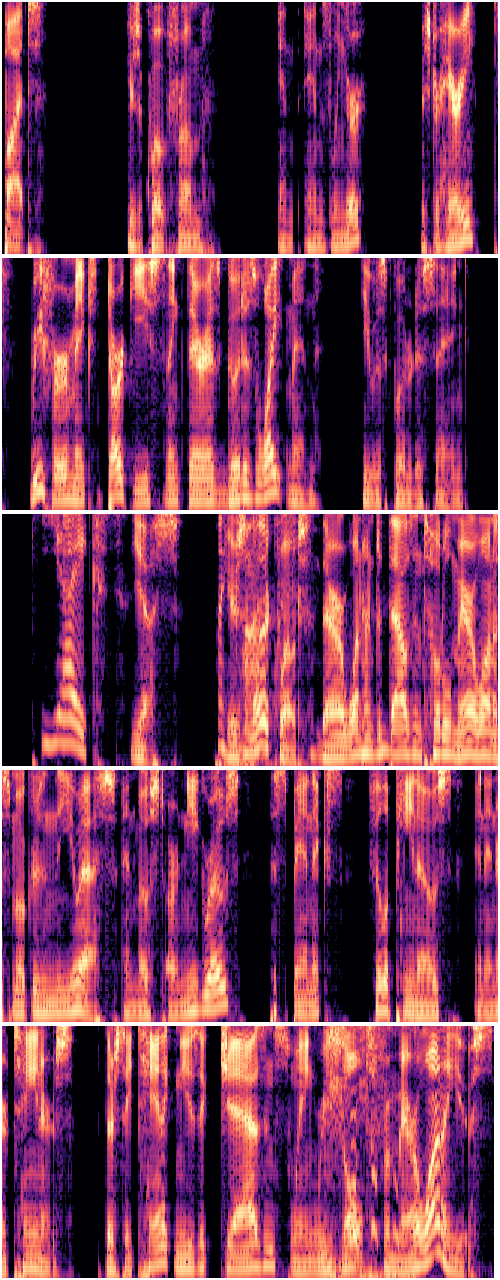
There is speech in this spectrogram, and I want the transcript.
But here's a quote from An- Anslinger, Mr. Harry. Reefer makes darkies think they're as good as white men, he was quoted as saying. Yikes. Yes. My Here's God. another quote. There are 100,000 total marijuana smokers in the US, and most are Negroes, Hispanics, Filipinos, and entertainers. Their satanic music, jazz, and swing result from marijuana use.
